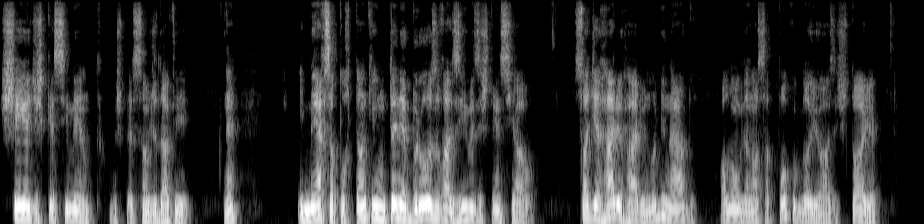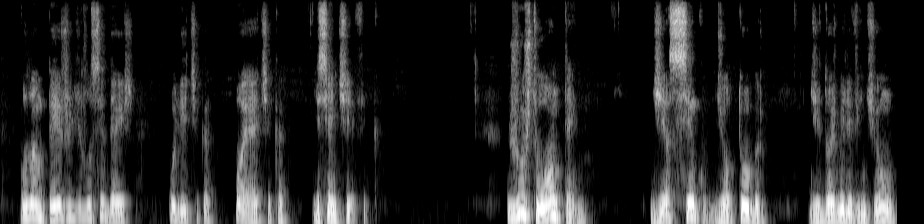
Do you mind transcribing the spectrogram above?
cheia de esquecimento, uma expressão de Davi, né? imersa, portanto, em um tenebroso vazio existencial, só de raro e raro iluminado, ao longo da nossa pouco gloriosa história, o lampejo de lucidez política, poética e científica. Justo ontem, dia 5 de outubro de 2021,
